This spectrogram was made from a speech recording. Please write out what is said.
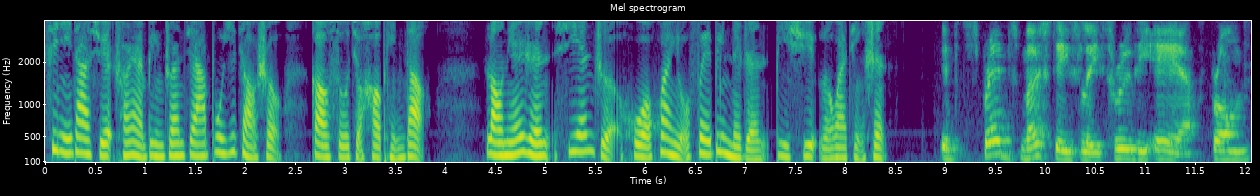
悉尼大学传染病专家布伊教授告诉九号频道：“老年人、吸烟者或患有肺病的人必须额外谨慎。” It spreads most easily through the air from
